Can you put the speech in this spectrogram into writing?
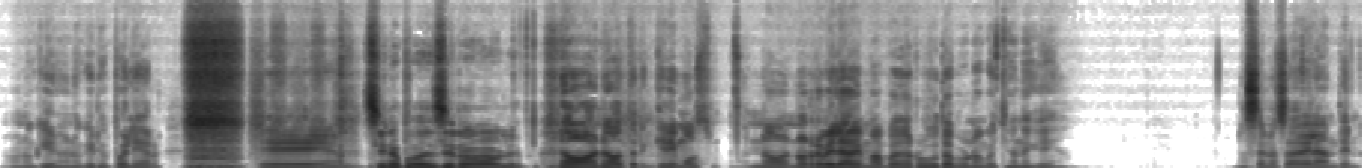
No, no quiero, no quiero spoilear. Eh, Si no puedo decir, no hable. no, no, queremos no, no revelar el mapa de ruta por una cuestión de que no se nos adelanten.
